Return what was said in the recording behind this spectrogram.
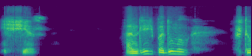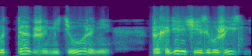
исчез. Андрей подумал, что вот так же метеорами проходили через его жизнь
